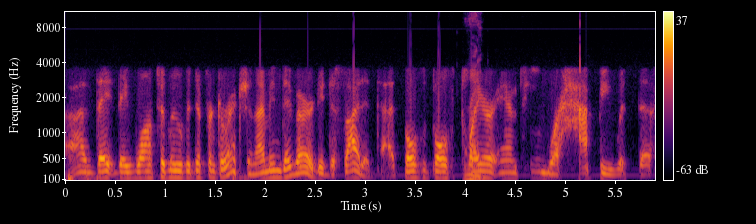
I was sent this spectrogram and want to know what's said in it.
uh, they they want to move a different direction. I mean, they've already decided that. Both both player right. and team were happy with this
